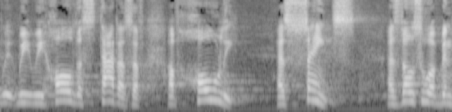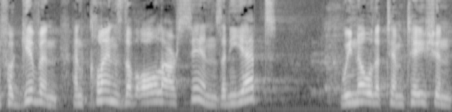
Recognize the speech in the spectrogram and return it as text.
we, we, we hold the status of, of holy, as saints, as those who have been forgiven and cleansed of all our sins. And yet, we know that temptation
